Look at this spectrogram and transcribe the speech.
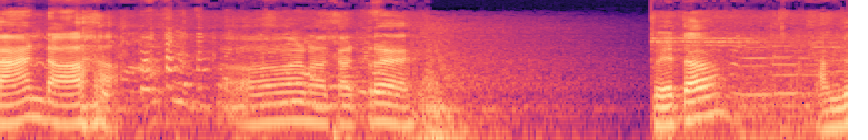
பேண்டா ஆ நான் கட்டுறேன். ஸ்வேதா அங்க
